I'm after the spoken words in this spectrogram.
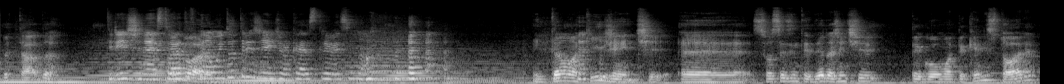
Coitada. Triste, né? A história tá ficando muito triste, gente. Eu não quero escrever isso não. então aqui, gente, é, se vocês entenderam, a gente pegou uma pequena história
